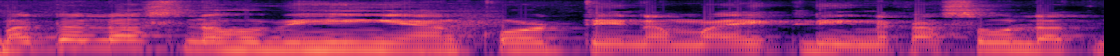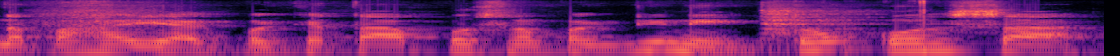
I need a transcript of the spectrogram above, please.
Madalas na humihingi ang korte ng maikling nakasulat na pahayag pagkatapos ng pagdinig tungkol sa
